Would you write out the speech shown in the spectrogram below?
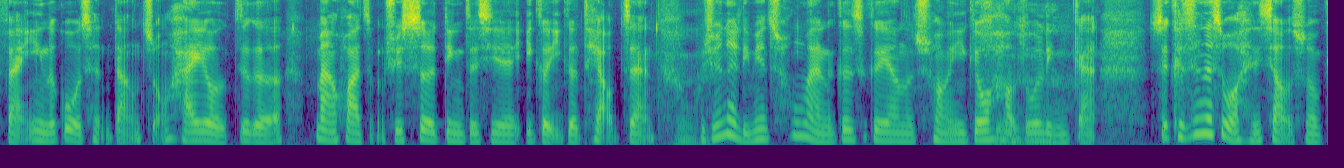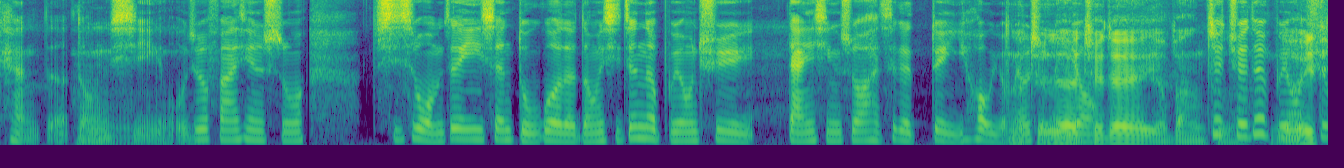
反应的过程当中，还有这个漫画怎么去设定这些一个一个挑战，嗯、我觉得那里面充满了各式各样的创意，给我好多灵感。所以，可是那是我很小的时候看的东西，嗯、我就发现说，其实我们这个一生读过的东西，真的不用去。担心说啊，这个对以后有没有什么用？绝对有帮助，就绝对不用去，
